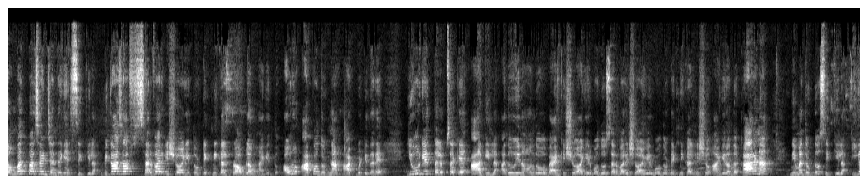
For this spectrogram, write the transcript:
ತೊಂಬತ್ತು ಪರ್ಸೆಂಟ್ ಜನರಿಗೆ ಸಿಕ್ಕಿಲ್ಲ. ಬಿಕಾಸ್ ಆಫ್ ಸರ್ವರ್ ಇಶ್ಯೂ ಆಗಿತ್ತು ಟೆಕ್ನಿಕಲ್ ಪ್ರಾಬ್ಲಮ್ ಆಗಿತ್ತು. ಅವರು ಹಾಕೋ ದುಡ್ಡನ್ನ ಹಾಕ್ಬಿಟ್ಟಿದ್ದಾರೆ. ಇವ್ರಿಗೆ ತಲುಪ್ಸೋಕ್ಕೆ ಆಗಿಲ್ಲ. ಅದು ಏನೋ ಒಂದು ಬ್ಯಾಂಕ್ ಇಶ್ಯೂ ಆಗಿರ್ಬೋದು ಸರ್ವರ್ ಇಶ್ಯೂ ಆಗಿರ್ಬೋದು ಟೆಕ್ನಿಕಲ್ ಇಶ್ಯೂ ಆಗಿರೋದ ಕಾರಣ ನಿಮ್ಮ ದುಡ್ಡು ಸಿಕ್ಕಿಲ್ಲ. ಈಗ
